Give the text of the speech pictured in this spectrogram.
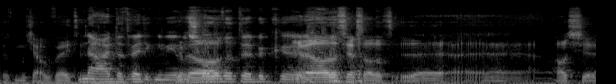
Dat moet je ook weten. Nou, dat weet ik niet meer. Jawel. school, dat heb ik... Jawel, dat zegt ze altijd. eh, als je...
